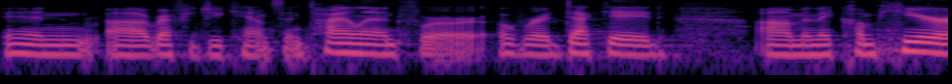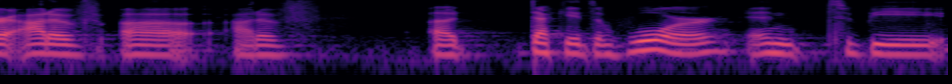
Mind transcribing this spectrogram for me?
in uh, refugee camps in Thailand for over a decade. Um, and they come here out of, uh, out of uh, decades of war and to be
